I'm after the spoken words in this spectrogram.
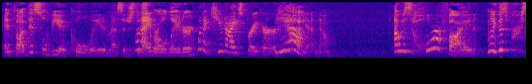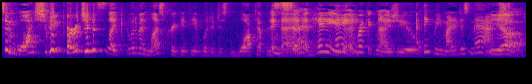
and thought this will be a cool way to message What this a- girl later. what a cute icebreaker. Yeah. Yeah, no. I was horrified. I'm like this person watched me purchase like It would have been less creepy if he would have just walked up and, and said, said, "Hey, I recognize you." I think we might have just matched. yeah,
